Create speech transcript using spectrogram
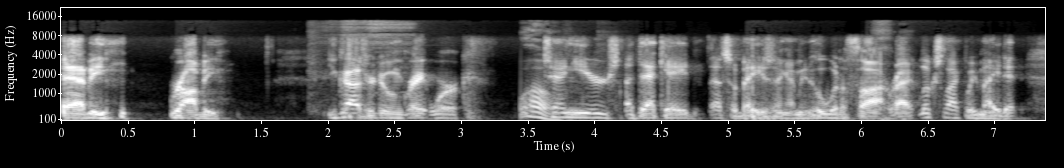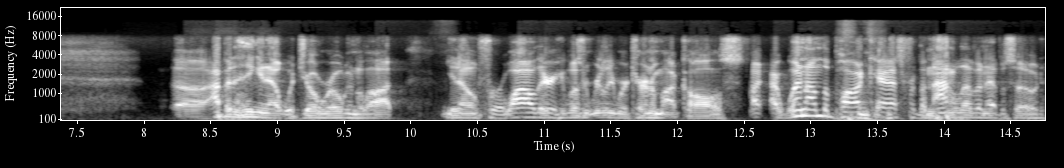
Abby robbie you guys are doing great work. Whoa. 10 years a decade that's amazing. I mean who would have thought right? Looks like we made it uh, I've been hanging out with Joe Rogan a lot. You know, for a while there, he wasn't really returning my calls. I, I went on the podcast for the 9 11 episode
